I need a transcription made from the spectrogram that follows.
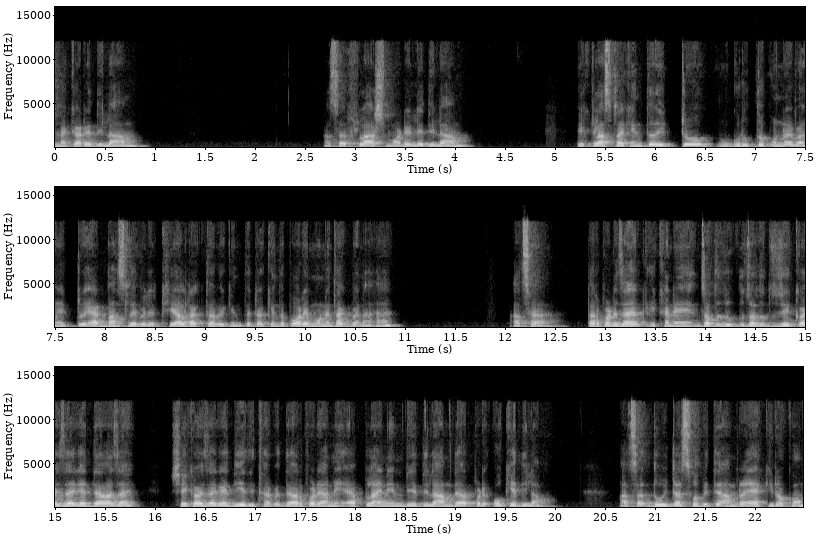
মেকারে দিলাম। আচ্ছা ফ্লাশ মডেলে দিলাম। এই ক্লাসটা কিন্তু একটু গুরুত্বপূর্ণ এবং একটু অ্যাডভান্স লেভেলের খেয়াল রাখতে হবে কিন্তু, এটা কিন্তু পরে মনে থাকবে না হ্যাঁ? আচ্ছা তারপরে যাই হোক, এখানে যতটুকু যত যে কয় জায়গায় দেওয়া যায়, সে কয় জায়গায় দিয়ে দিতে হবে। দেওয়ার পরে আমি অ্যাপ্লাই নেম দিয়ে দিলাম, দেওয়ার পরে ওকে দিলাম। আচ্ছা দুইটা ছবিতে আমরা একই রকম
